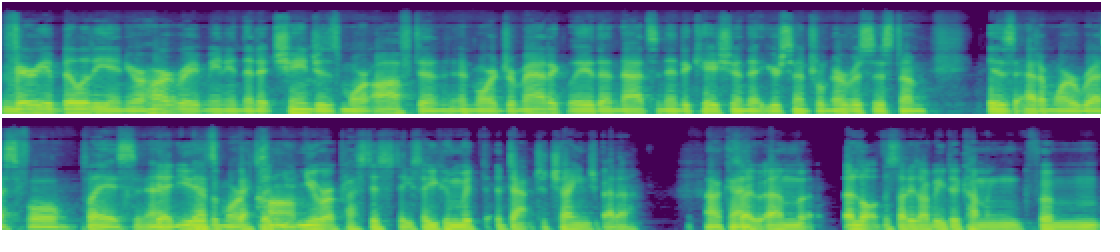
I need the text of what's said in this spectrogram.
variability in your heart rate, meaning that it changes more often and more dramatically, then that's an indication that your central nervous system is at a more restful place. And yeah, you have a more better calm. neuroplasticity, so you can adapt to change better. okay. So um, a lot of the studies I read are coming from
